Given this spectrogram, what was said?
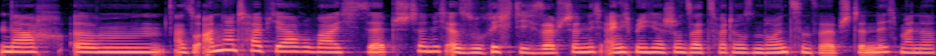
nach, ähm, also anderthalb Jahre war ich selbstständig, also richtig selbstständig. Eigentlich bin ich ja schon seit 2019 selbstständig. Meine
